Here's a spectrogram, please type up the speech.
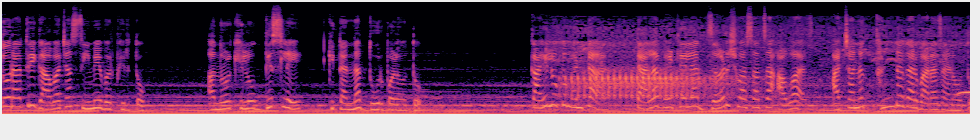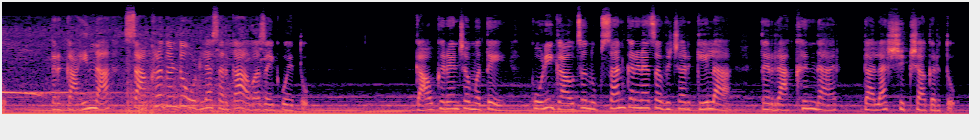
तो रात्री गावाच्या सीमेवर फिरतो. अनोळखी लोक दिसले की त्यांना दूर पळवतो. काही लोक म्हणतात त्याला भेटलेल्या जड श्वासाचा आवाज अचानक थंडगार वारा जाणवतो. तर काहींना साखळदंड ओढल्यासारखा आवाज ऐकू येतो. गावकऱ्यांच्या मते कोणी गावचं नुकसान करण्याचा विचार केला तर राखणदार त्याला शिक्षा करतो.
